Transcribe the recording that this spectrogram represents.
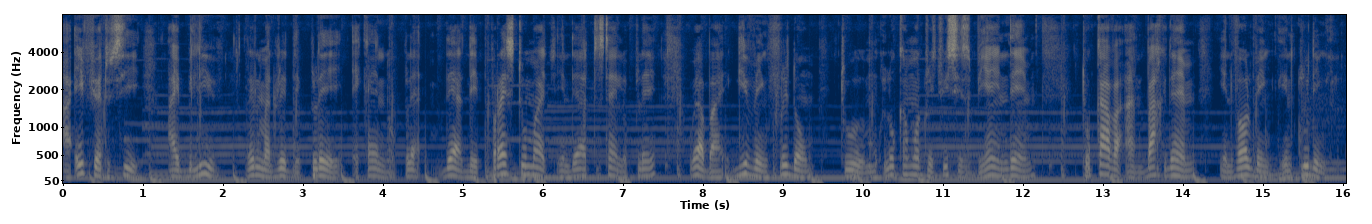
Uh, if you are to see, I believe Real Madrid they play a kind of play. They they press too much in their style of play, whereby giving freedom to Luka Modric, which is behind them, to cover and back them, involving including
